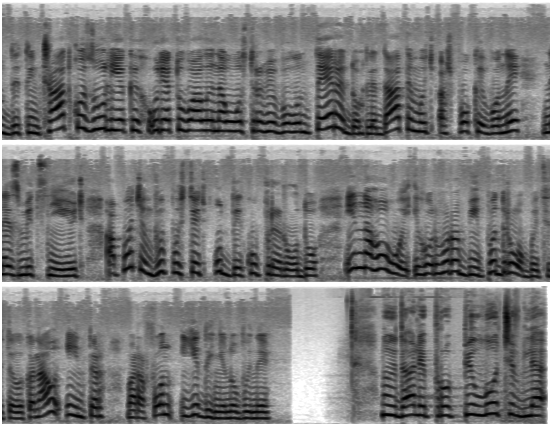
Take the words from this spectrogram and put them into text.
часом дитинчат козуль, яких урятували на острові волонтери, доглядатимуть, аж поки вони не зміцніють, а потім випустять у дику природу. Інна Гогой, Ігор Воробій, подробиці телеканал Інтер, марафон. Єдині новини. Ну і далі про пілотів для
